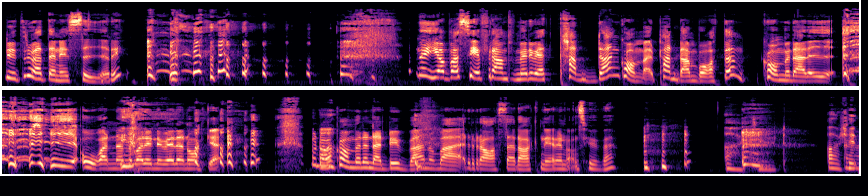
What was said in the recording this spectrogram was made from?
Du tror att den är Siri? Nej, jag bara ser framför mig, du vet paddan kommer, paddanbåten kommer där i, i ån eller vad det nu är den åker. Och då kommer den där duvan och bara rasar rakt ner i någons huvud. Åh gud. Oh, shit.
